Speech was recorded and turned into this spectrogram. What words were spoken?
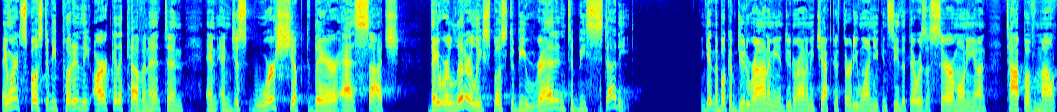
They weren't supposed to be put in the Ark of the Covenant and, and, and just worshiped there as such. They were literally supposed to be read and to be studied. And get in the book of Deuteronomy, in Deuteronomy chapter 31, you can see that there was a ceremony on top of Mount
